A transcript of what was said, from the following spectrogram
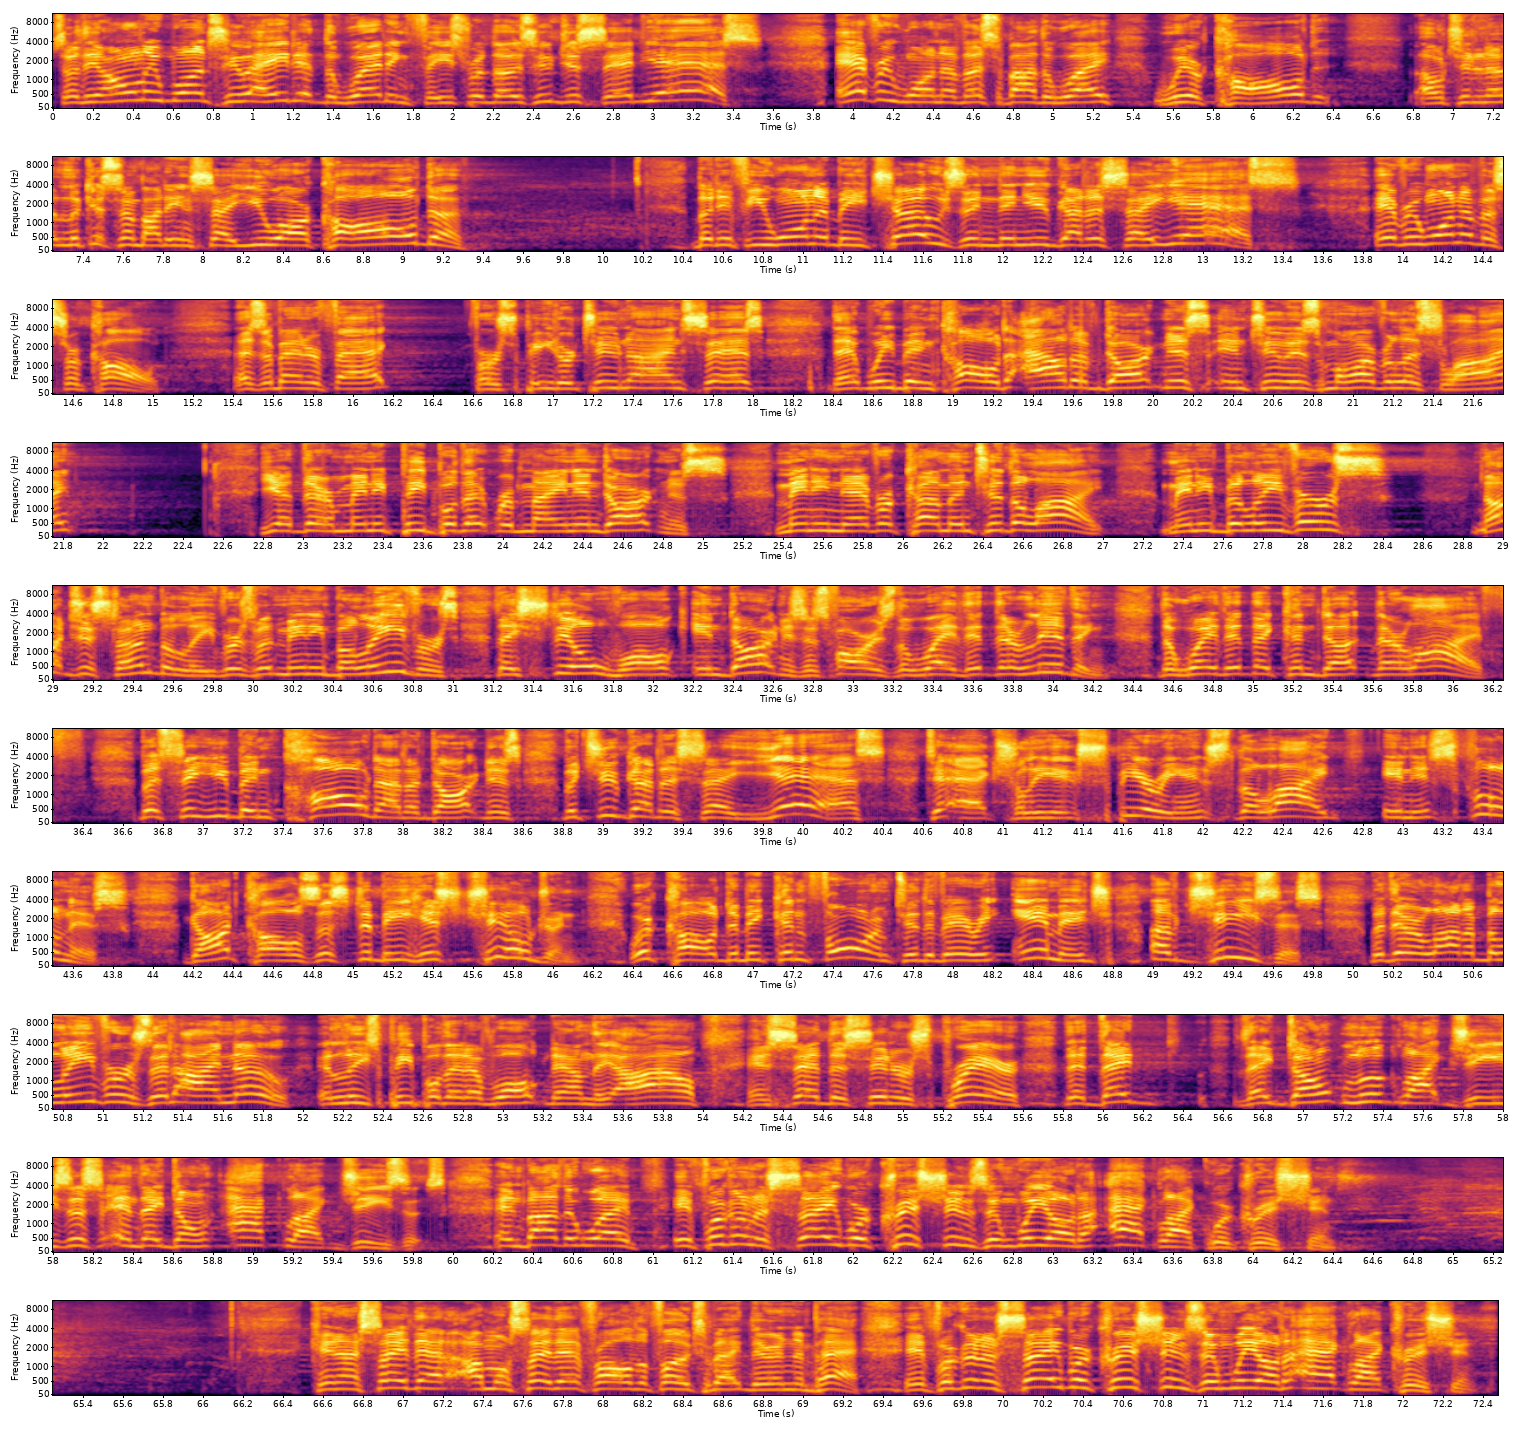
So the only ones who ate at the wedding feast were those who just said yes. Every one of us, by the way, we're called. I want you to look at somebody and say, You are called. But if you want to be chosen, then you've got to say yes. Every one of us are called. As a matter of fact, 1 Peter 2 9 says that we've been called out of darkness into his marvelous light. Yet there are many people that remain in darkness. Many never come into the light. Many believers not just unbelievers, but many believers, they still walk in darkness as far as the way that they're living, the way that they conduct their life. But see, you've been called out of darkness, but you've got to say yes to actually experience the light in its fullness. God calls us to be His children. We're called to be conformed to the very image of Jesus. But there are a lot of believers that I know, at least people that have walked down the aisle and said the sinner's prayer, that they, they don't look like Jesus and they don't act like Jesus. And by the way, if we're going to say we're Christians, then we ought to act like we're Christians. Can I say that? I'm going to say that for all the folks back there in the back. If we're going to say we're Christians, then we ought to act like Christians.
